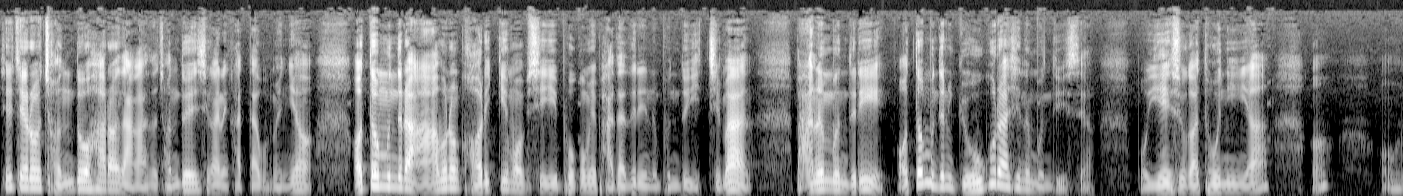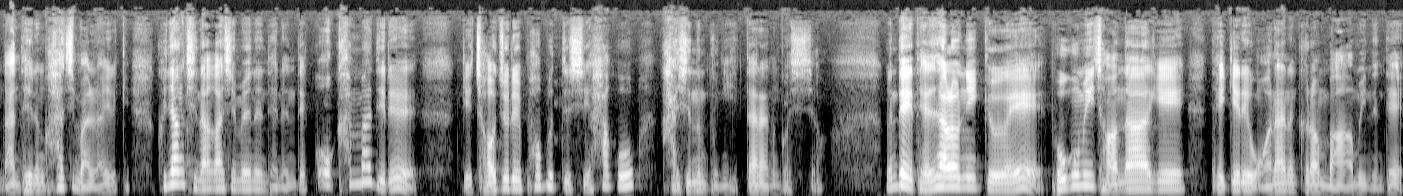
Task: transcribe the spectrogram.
실제로 전도하러 나가서 전도의 시간에 갔다 보면요. 어떤 분들은 아무런 거리낌 없이 이 복음을 받아들이는 분도 있지만 많은 분들이 어떤 분들은 욕을 하시는 분도 있어요. 뭐 예수가 돈이냐? 어? 어, 나한테 이런 거 하지 말라 이렇게 그냥 지나가시면 되는데 꼭 한마디를 저주를 퍼붓듯이 하고 가시는 분이 있다라는 것이죠. 근데 데살로니 교회에 복음이 전하게 되기를 원하는 그런 마음이 있는데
